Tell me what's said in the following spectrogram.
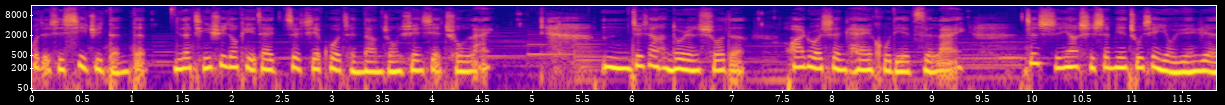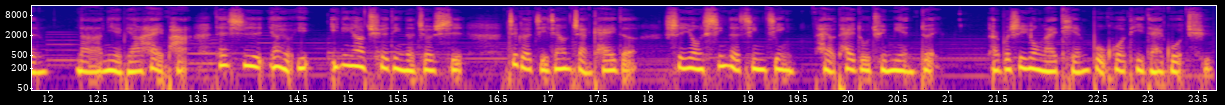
或者是戏剧等等。你的情绪都可以在这些过程当中宣泄出来。嗯，就像很多人说的，“花若盛开，蝴蝶自来。”这时要是身边出现有缘人，那你也不要害怕，但是要有一一定要确定的就是，这个即将展开的是用新的心境还有态度去面对，而不是用来填补或替代过去。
